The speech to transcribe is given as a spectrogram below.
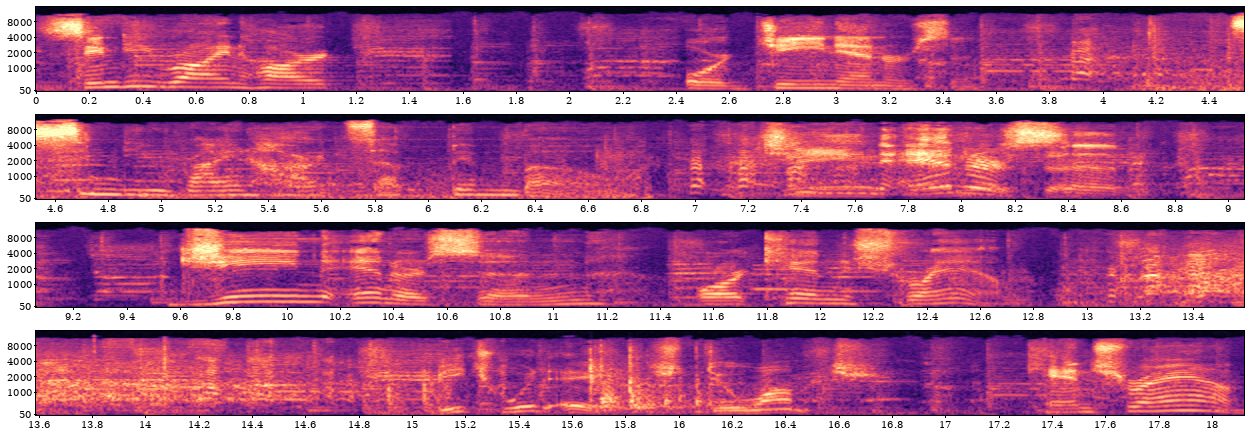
Cindi Rinehart or Jean Enersen? Cindi Rinehart's a bimbo. Jean Enersen. Jean Enersen or Ken Schram? Beechwood Age Duwamish. Ken Schram.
